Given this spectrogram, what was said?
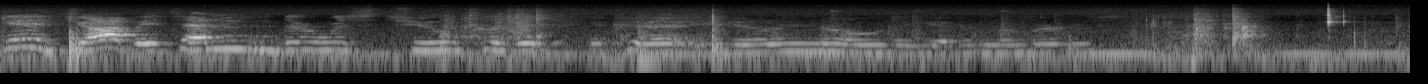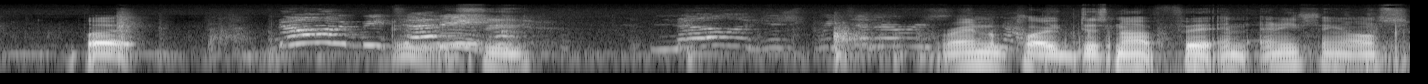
Good job. It said there was two because it, it couldn't, you didn't know the other numbers. but No, because see, no, just pretend there was random plug does not fit in anything else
